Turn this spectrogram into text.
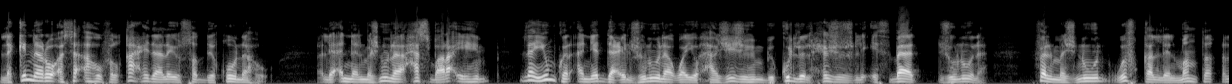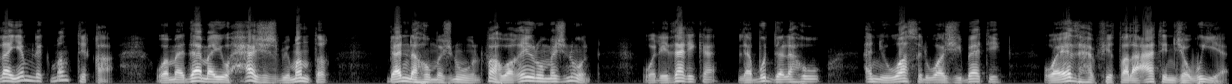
لكن رؤساءه في القاعدة لا يصدقونه لأن المجنون حسب رأيهم لا يمكن أن يدعي الجنون ويحاججهم بكل الحجج لإثبات جنونه. فالمجنون وفقا للمنطق لا يملك منطقة وما دام يحاجج بمنطق بأنه مجنون فهو غير مجنون ولذلك لابد له أن يواصل واجباته ويذهب في طلعات جوية.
